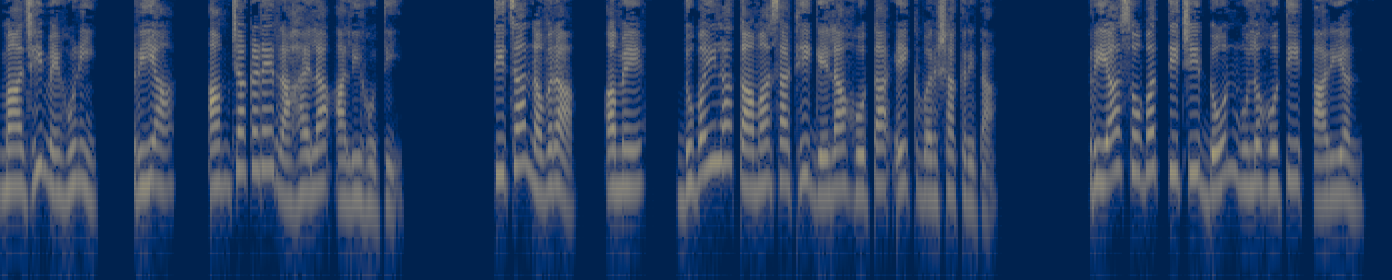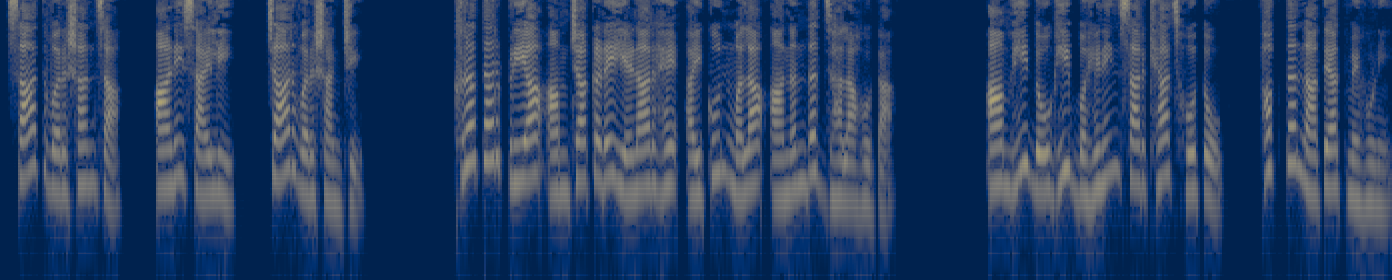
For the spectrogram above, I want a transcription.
माझी मेहुणी प्रिया आमच्याकडे राहायला आली होती. तिचा नवरा अमे दुबईला कामासाठी गेला होता एक वर्षाकरिता. प्रियासोबत तिची दोन मुलं होती आर्यन सात वर्षांचा आणि सायली चार वर्षांची. खरं तर प्रिया आमच्याकडे येणार हे ऐकून मला आनंदच झाला होता. आम्ही दोघी बहिणींसारख्याच होतो फक्त नात्यात मेहुणी.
